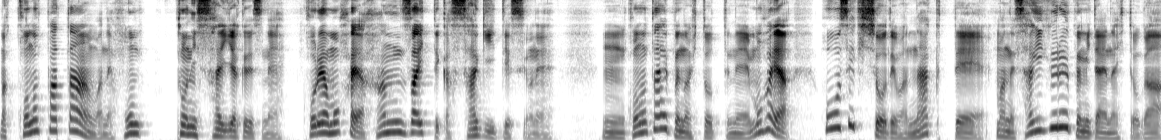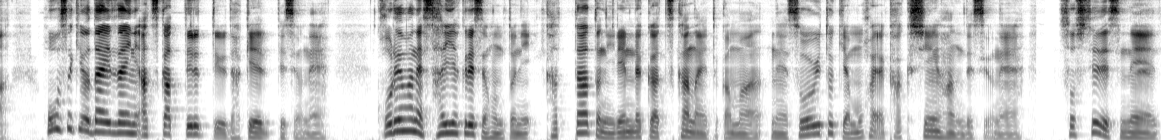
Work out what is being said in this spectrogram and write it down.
まあ、このパターンはね、本当に最悪ですね。これはもはや犯罪っていうか詐欺ですよね。うん、このタイプの人ってね、もはや宝石商ではなくて、まあね、詐欺グループみたいな人が宝石を題材に扱ってるっていうだけですよね。これはね、最悪ですよ、本当に。買った後に連絡がつかないとか、まあね、そういう時はもはや確信犯ですよね。そしてですね、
